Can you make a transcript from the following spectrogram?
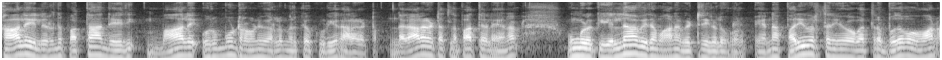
காலையிலிருந்து பத்தாம் தேதி மாலை ஒரு மூன்றரை மணி வரலும் இருக்கக்கூடிய காலகட்டம். இந்த காலகட்டத்தில் பார்த்தீங்கன்னா உங்களுக்கு எல்லா விதமான வெற்றிகளும் வரும். ஏன்னா பரிவர்த்தனை யோகத்தில் புத பகவான்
